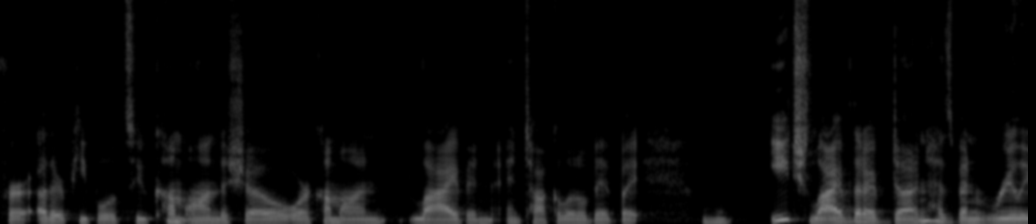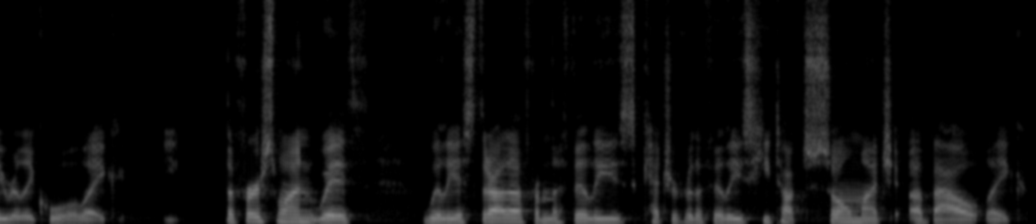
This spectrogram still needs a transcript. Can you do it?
for other people to come on the show or come on live and, and talk a little bit. But each live that I've done has been really, really cool. Like the first one with Willie Estrada from the Phillies, catcher for the Phillies, he talked so much about like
